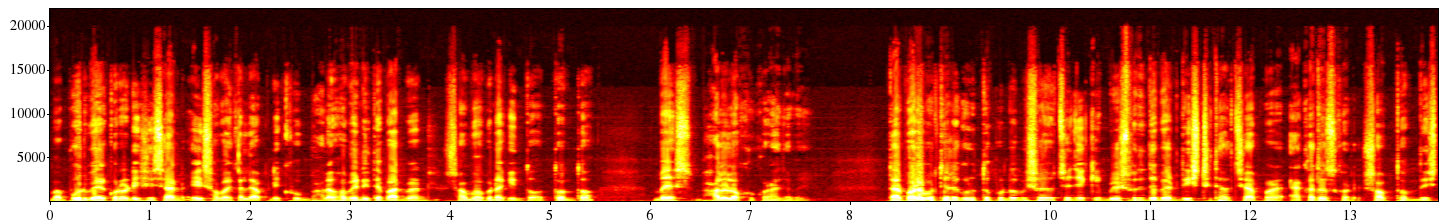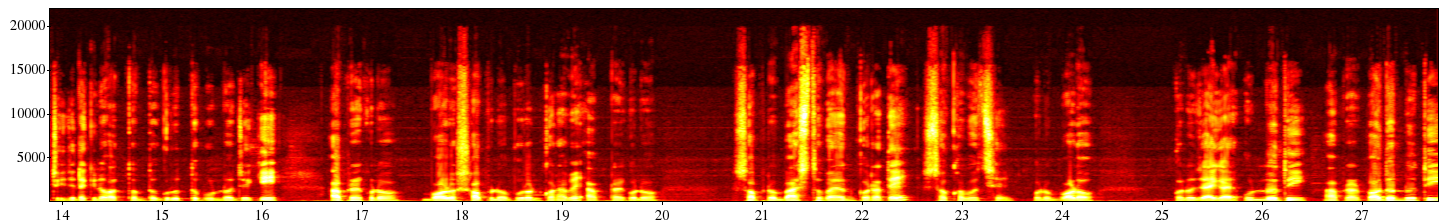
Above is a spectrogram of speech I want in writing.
বা পূর্বের কোনো ডিসিশান এই সময়কালে আপনি খুব ভালোভাবে নিতে পারবেন। সম্ভাবনা কিন্তু অত্যন্ত বেশ ভালো লক্ষ্য করা যাবে। তার পরবর্তী একটা গুরুত্বপূর্ণ বিষয় হচ্ছে যে কি বৃহস্পতি দেবের দৃষ্টি থাকছে আপনার একাদশ ঘরে, সপ্তম দৃষ্টি, যেটা কিন্তু অত্যন্ত গুরুত্বপূর্ণ যে কি আপনার কোনো বড় স্বপ্ন পূরণ করাবে, আপনার কোনো স্বপ্ন বাস্তবায়ন করাতে সক্ষম হচ্ছে, কোনো বড় কোনো জায়গায় উন্নতি, আপনার পদোন্নতি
